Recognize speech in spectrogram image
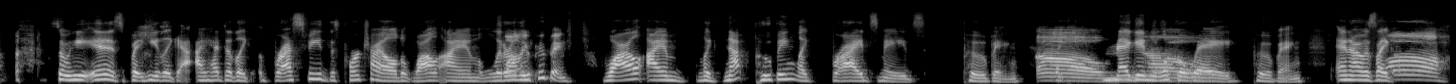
so he is, but he like, I had to like breastfeed this poor child while I am literally, you're pooping. while I am like not pooping, like bridesmaids pooping. Oh, Megan, look away pooping. And I was like, oh,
